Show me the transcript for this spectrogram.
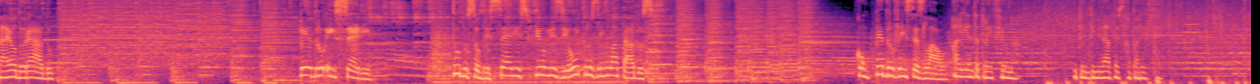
Na Eldorado, Pedro em série. Tudo sobre séries, filmes e outros enlatados. Com Pedro Venceslau. Alguien te traiciona y tu intimidad desaparece.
